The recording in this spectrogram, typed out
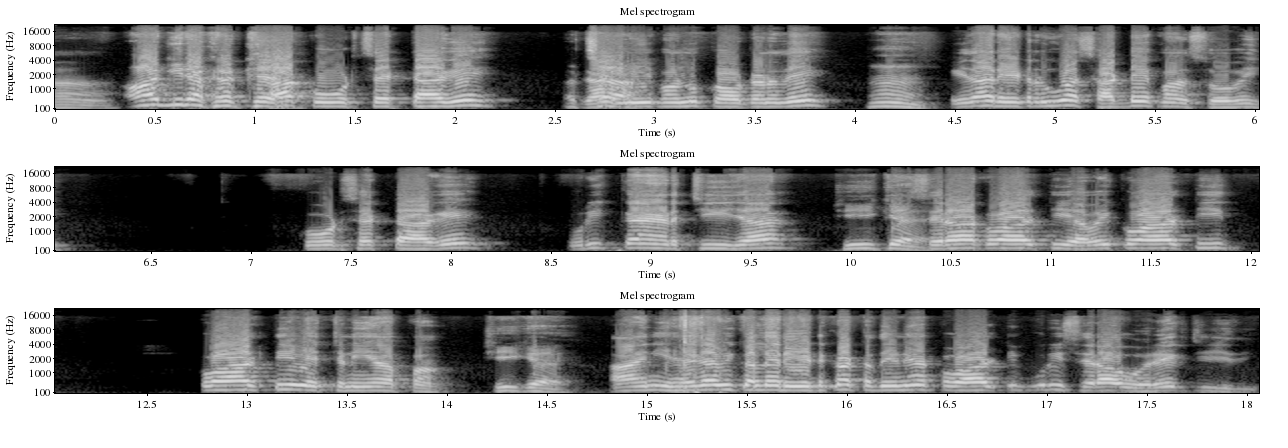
ਹਾਂ। ਆ ਕੀ ਰੱਖ ਰੱਖਿਆ? ਆ ਕੋਟ ਸੈੱਟ ਆ ਗਏ। ਅੱਛਾ। ਗਰਮੀ ਪਾਉਣ ਨੂੰ ਕਾਟਨ ਦੇ। ਹੂੰ। ਇਹਦਾ ਰੇਟ ਰਹੂਗਾ 550 ਬਈ। ਕੋਟ ਸੈੱਟ ਆ ਗਏ। ਪੂਰੀ ਘੈਂਟ ਚੀਜ਼ ਆ। ਠੀਕ ਹੈ। ਸਿਰਾ ਕੁਆਲਿਟੀ ਆ ਬਈ। ਕੁਆਲਿਟੀ ਕੁਆਲਿਟੀ ਵੇਚਣੀ ਆ ਆਪਾਂ। ਠੀਕ ਹੈ। ਆਏ ਨਹੀਂ ਹੈਗਾ ਵੀ ਕੱਲੇ ਰੇਟ ਘੱਟ ਦੇਣੇ ਆ ਕੁਆਲਿਟੀ ਪੂਰੀ ਸਿਰਾ ਹੋ ਹਰੇਕ ਚੀਜ਼ ਦੀ।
